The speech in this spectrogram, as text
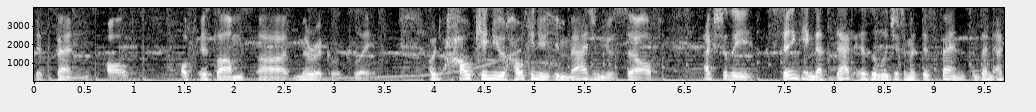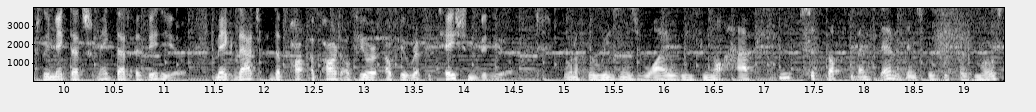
defense of of Islam's uh, miracle claim. I mean, how can you how can you imagine yourself actually thinking that that is a legitimate defense and then actually make that make that a video, make that the part a part of your of your refutation video? One of the reasons why we do not have heaps of documented evidence was because most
